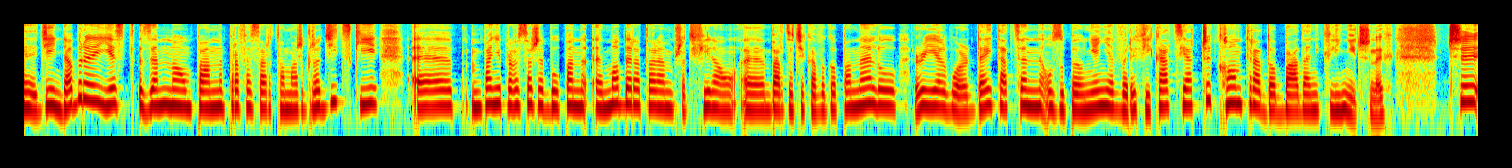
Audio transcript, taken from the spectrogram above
E, dzień dobry, jest ze mną pan profesor Tomasz Grodzicki. E, panie profesorze, był pan moderatorem przed chwilą e, bardzo ciekawego panelu Real World Data, cenne uzupełnienie, weryfikacja czy kontra do badań klinicznych. Czy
